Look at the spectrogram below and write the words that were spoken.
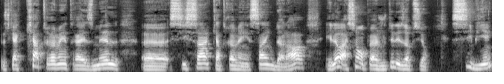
jusqu'à 93 685 dollars. Et là, à ça, on peut ajouter des options. Si bien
